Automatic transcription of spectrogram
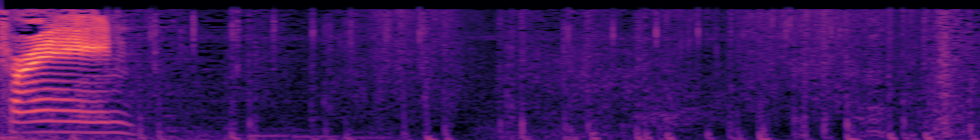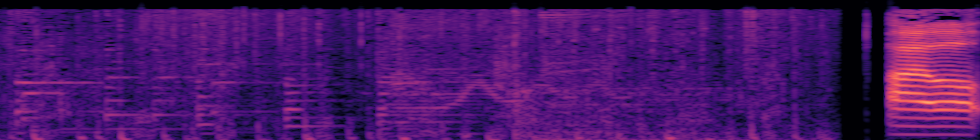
Train. I, uh,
